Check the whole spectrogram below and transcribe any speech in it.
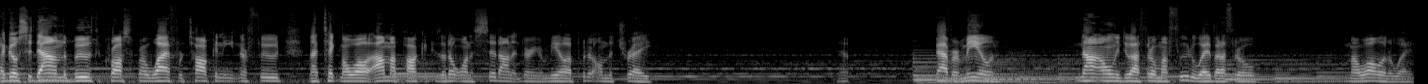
I go sit down in the booth across from my wife. We're talking, eating our food, and I take my wallet out of my pocket because I don't want to sit on it during her meal. I put it on the tray. Yep. have her meal, and not only do I throw my food away, but I throw my wallet away.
